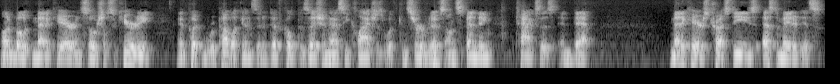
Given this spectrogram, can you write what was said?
on both Medicare and Social Security and put Republicans in a difficult position as he clashes with conservatives on spending, taxes, and debt. Medicare's trustees estimated its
